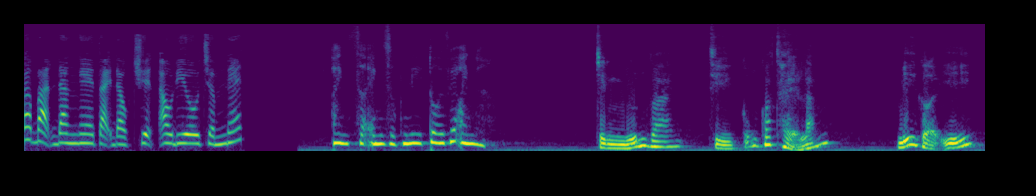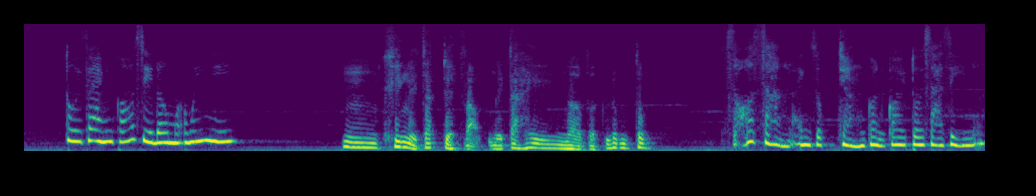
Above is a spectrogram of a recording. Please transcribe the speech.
Các bạn đang nghe tại đọc chuyện audio.net Anh sợ anh Dục nghi tôi với anh à? Trình nhún vai thì cũng có thể lắm. Mỹ gợi ý. Tôi với anh có gì đâu mà ông ấy nghi. Um, khi người ta tuyệt vọng, người ta hay ngờ vực lung tung. Rõ ràng là anh Dục chẳng còn coi tôi ra gì nữa.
